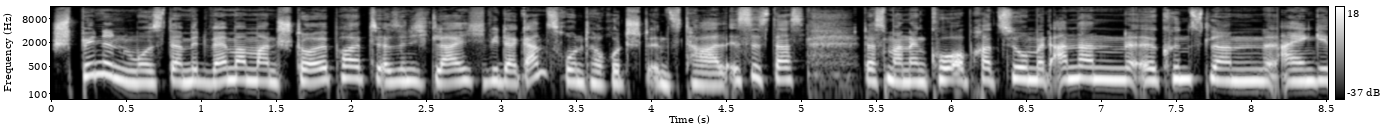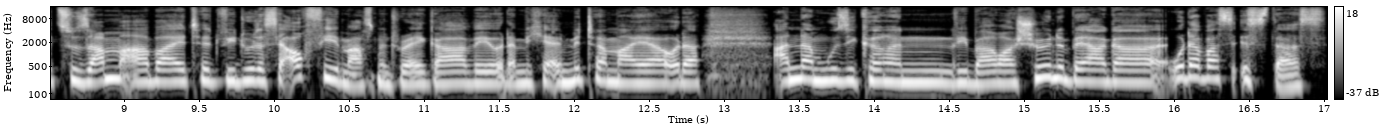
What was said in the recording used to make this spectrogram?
spinnen muss, damit, wenn man mal stolpert, also nicht gleich wieder ganz runterrutscht ins Tal? Ist es das, dass man in Kooperation mit anderen äh, Künstlern eingeht, zusammenarbeitet, wie du das ja auch viel machst mit Ray Garvey oder Michael Mittermeier oder anderen Musikerinnen wie Barbara Schöneberger? Oder was ist das?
